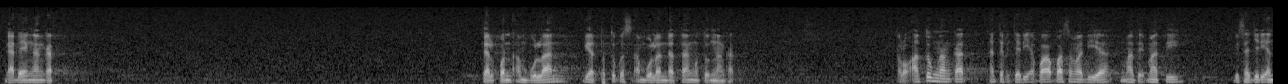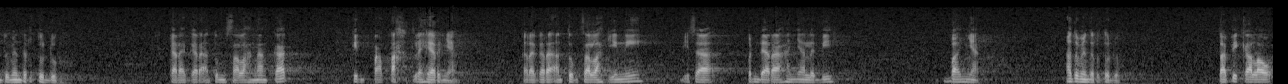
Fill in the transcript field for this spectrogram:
nggak ada yang ngangkat. Telepon ambulan, biar petugas ambulan datang untuk ngangkat. Kalau antum ngangkat, nanti terjadi apa-apa sama dia, mati-mati, bisa jadi antum yang tertuduh. Gara-gara antum salah ngangkat, mungkin patah lehernya. Gara-gara antum salah gini, bisa pendarahannya lebih banyak. Antum yang tertuduh. Tapi kalau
